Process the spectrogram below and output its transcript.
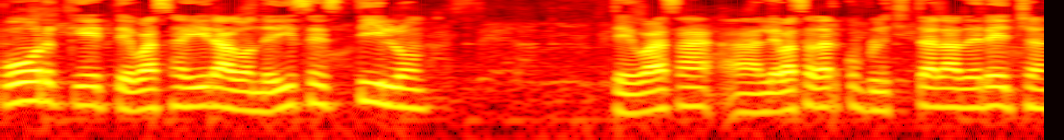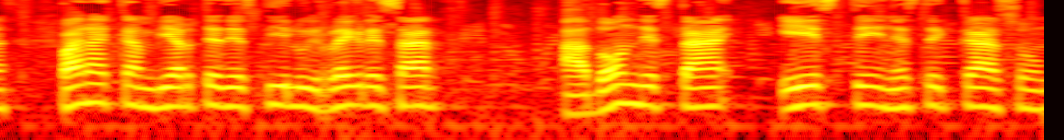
porque te vas a ir a donde dice estilo te vas a, le vas a dar con flechita a la derecha para cambiarte de estilo y regresar a donde está este, en este caso,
